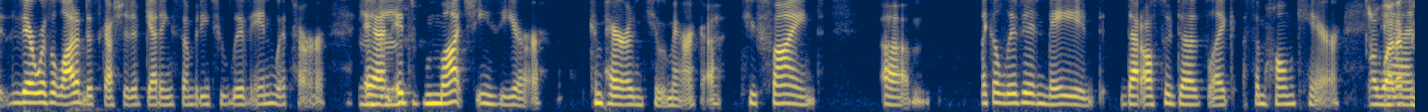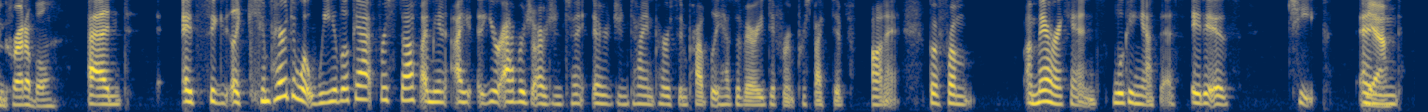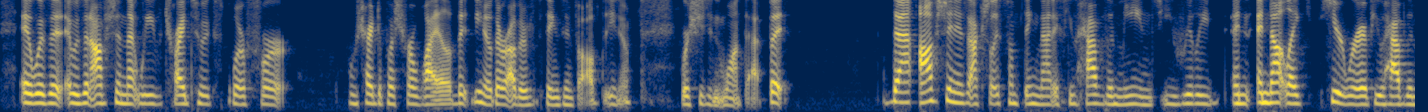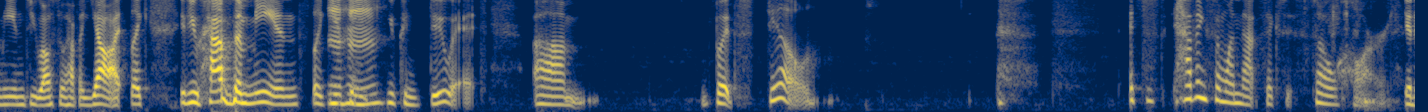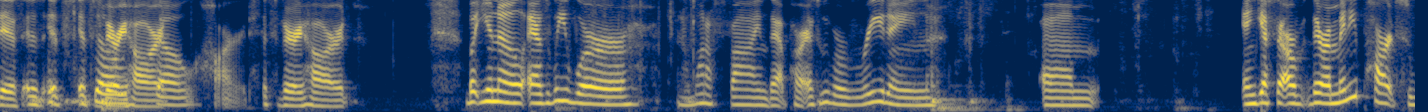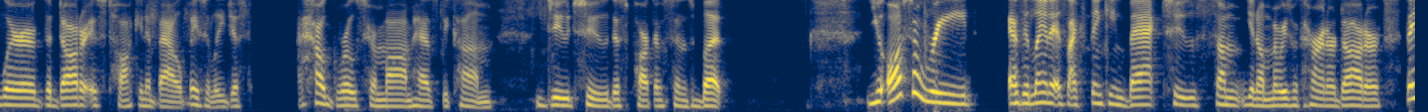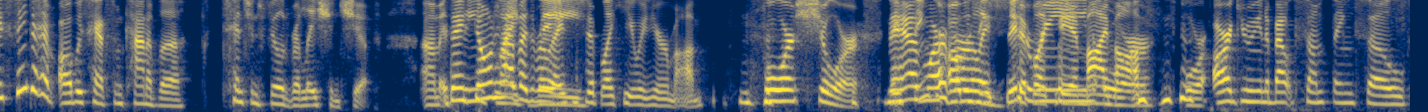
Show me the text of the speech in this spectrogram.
there was a lot of discussion of getting somebody to live in with her and Mhm. it's much easier comparing to America to find um like a live-in maid that also does like some home care oh wow that's incredible and it's like compared to what we look at for stuff i mean i your average argentine argentine person probably has a very different perspective on it but from americans looking at this it is cheap Yeah. and it was a it was an option that we've tried to explore for we tried to push for a while but you know there are other things involved you know where she didn't want that but that option is actually something that if you have the means you really and and not like here where if you have the means you also have a yacht. Like if you have the means like you can you can do it. Um but still it's just having someone that sick is so hard. It is. It is. It's it's, very so, hard. so hard. It's very hard. But you know as we were i want to find that part as we were reading um and yes there are there are many parts where the daughter is talking about basically just how gross her mom has become due to this parkinson's but you also read as Atlanta is like thinking back to some, you know, memories with her and her daughter, they seem to have always had some kind of a tension-filled relationship. Um, it they don't like have a they- relationship like you and your mom for sure. they, have seem more to of a relationship like me and my bickering mom or arguing about something. So,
